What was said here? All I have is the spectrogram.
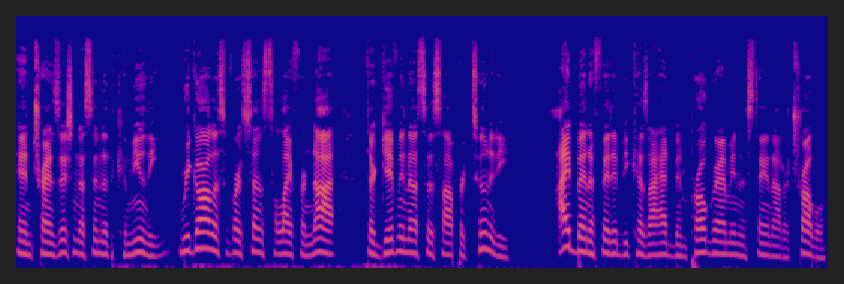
and transition us into the community. Regardless if we're sentenced to life or not, they're giving us this opportunity. I benefited because I had been programming and staying out of trouble.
